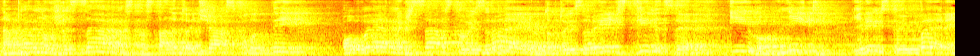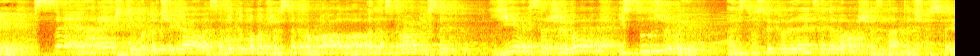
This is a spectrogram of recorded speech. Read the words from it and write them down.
напевно, вже зараз настане той час, коли ти повернеш царство Ізраїлю, тобто Ізраїль скинеться іго, гніт Римської імперії. Все, нарешті ми дочекалися. Ми думали, вже все пропало, але насправді все є, все живе, Ісус живий. А Ісус відповідає, це не ваше знати часи.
